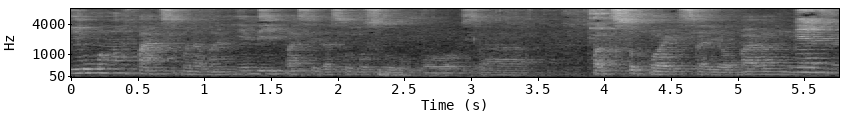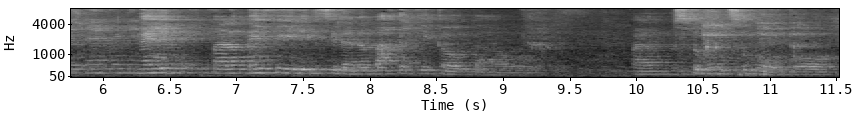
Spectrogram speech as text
yung mga fans mo naman, hindi pa sila sumusuko sa pag-support sa'yo. Parang Never, never, never. ngayon, parang may feeling sila na bakit ikaw daw. Parang gusto mong sumuko.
